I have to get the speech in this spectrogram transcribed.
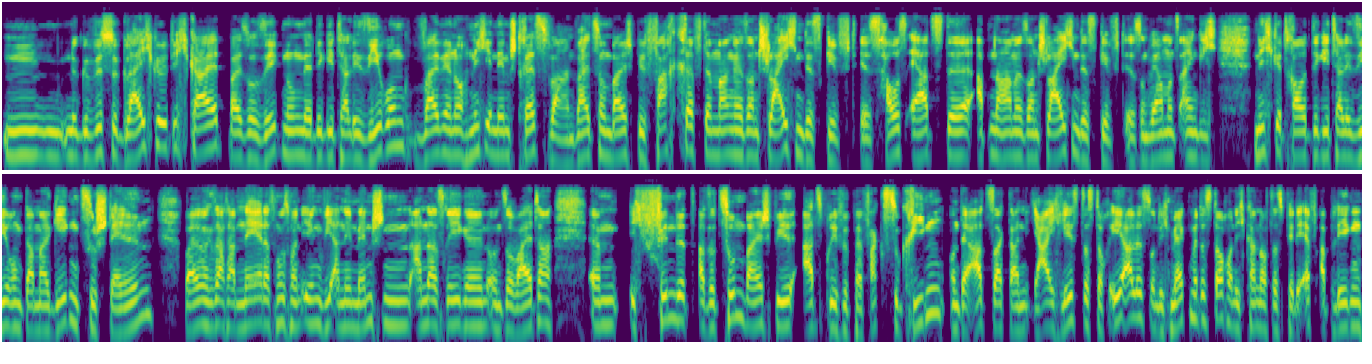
mm, eine gewisse Gleichgültigkeit bei so Segnungen der Digitalisierung, weil wir noch nicht in dem Stress waren, weil zum Beispiel Fachkräftemangel so ein schleichendes Gift ist, Hausärzteabnahme so ein schleichendes Gift ist. Und wir haben uns eigentlich nicht getraut, Digitalisierung da mal gegenzustellen, weil wir gesagt haben, nee, das muss man irgendwie an den Menschen anders regeln und so weiter. Ähm, ich finde, also zum Beispiel Arztbriefe per Fax zu kriegen und der Arzt sagt dann, ja, ich lese das doch eh alles und ich merke mir das doch und ich kann doch das PDF ablegen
